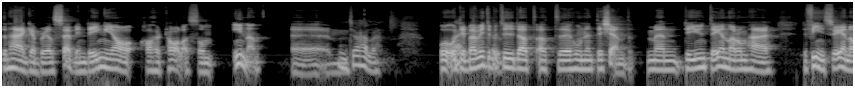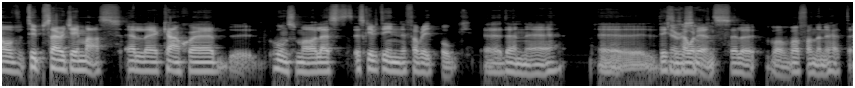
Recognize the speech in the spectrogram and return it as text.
den här Gabrielle Sevin, det är ingen jag har hört talas om innan. Ehm, Inte jag heller. och, och det Nej, behöver inte kul. betyda att, att eh, hon inte är känd. Men det är ju inte en av de här... Det finns ju en av typ Sarah J. Maas eller kanske eh, hon som har läst, skrivit in favoritbok. eh, Den... eh, This Carrie is how it ends, eller vad, vad fan den nu hette.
